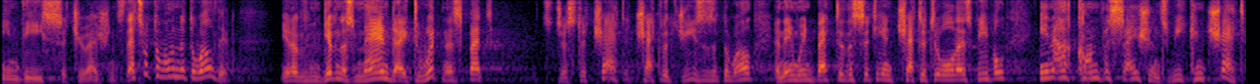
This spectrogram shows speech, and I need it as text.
in these situations. That's what the woman at the well did. You know, we've been given this mandate to witness, but it's just a chat, a chat with Jesus at the well, and then went back to the city and chatted to all those people. In our conversations, we can chat.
